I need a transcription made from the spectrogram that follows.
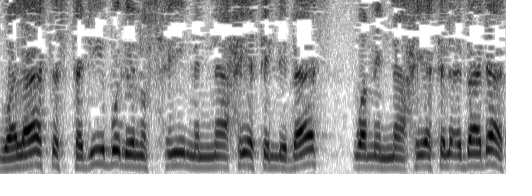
ولا تستجيب لنصحي من ناحية اللباس ومن ناحية العبادات.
